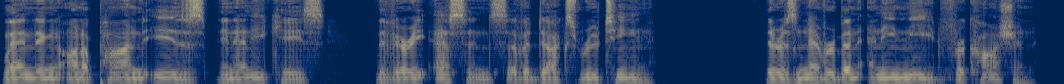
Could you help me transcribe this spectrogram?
Landing on a pond is, in any case, the very essence of a duck's routine there has never been any need for caution.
